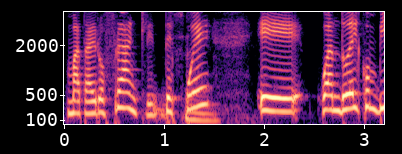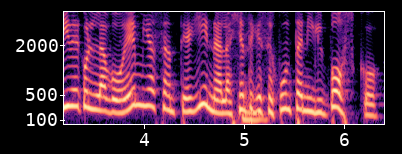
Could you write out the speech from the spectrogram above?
matadero Franklin, después eh, cuando él convive con la bohemia santiaguina, la gente que se junta en Il Bosco,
